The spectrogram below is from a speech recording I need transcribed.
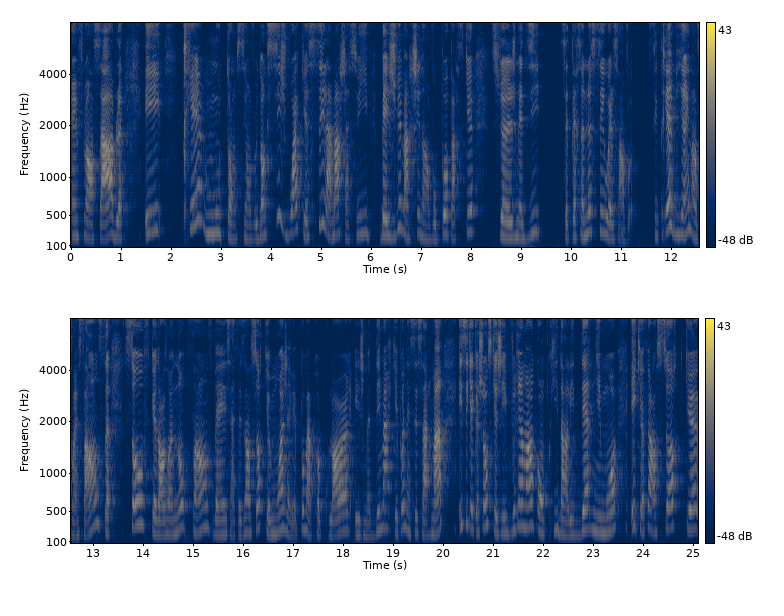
influençable et très mouton, si on veut. Donc, si je vois que c'est la marche à suivre, ben je vais marcher dans vos pas parce que je, me dis, cette personne-là sait où elle s'en va c'est très bien dans un sens, sauf que dans un autre sens, ben ça faisait en sorte que moi j'avais pas ma propre couleur et je me démarquais pas nécessairement. Et c'est quelque chose que j'ai vraiment compris dans les derniers mois et qui a fait en sorte que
